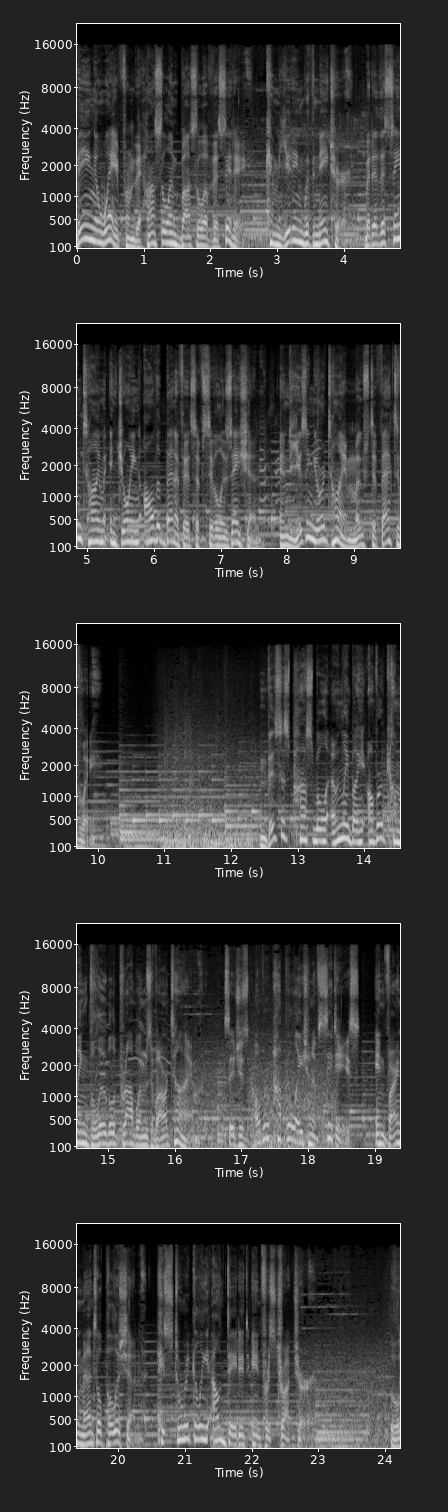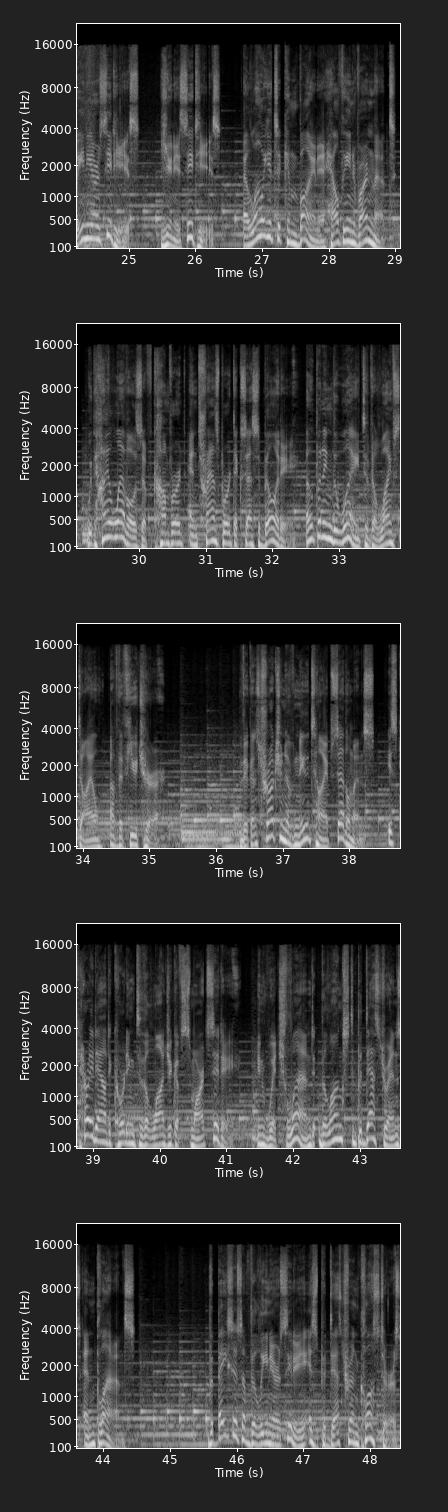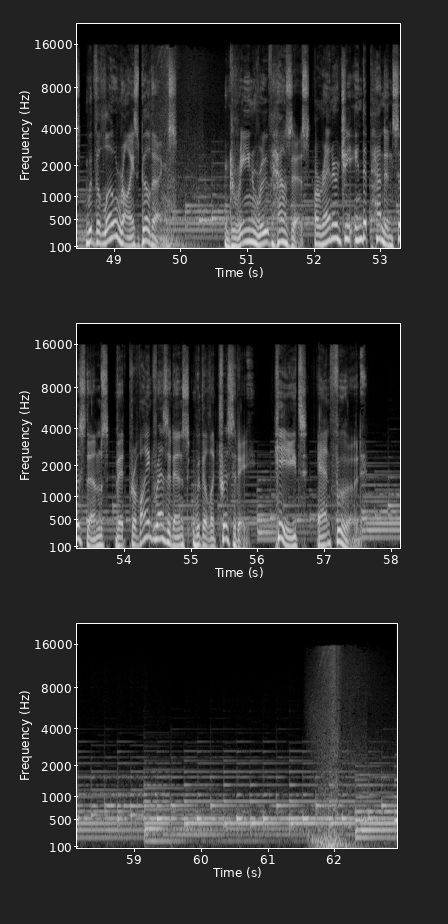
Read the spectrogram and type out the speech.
Being away from the hustle and bustle of the city, commuting with nature, but at the same time enjoying all the benefits of civilization and using your time most effectively. This is possible only by overcoming global problems of our time, such as overpopulation of cities, environmental pollution, historically outdated infrastructure. Linear cities, unicities, allow you to combine a healthy environment with high levels of comfort and transport accessibility, opening the way to the lifestyle of the future. The construction of new type settlements is carried out according to the logic of smart city, in which land belongs to pedestrians and plants. The basis of the linear city is pedestrian clusters with the low-rise buildings. Green roof houses are energy-independent systems that provide residents with electricity, heat, and food.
